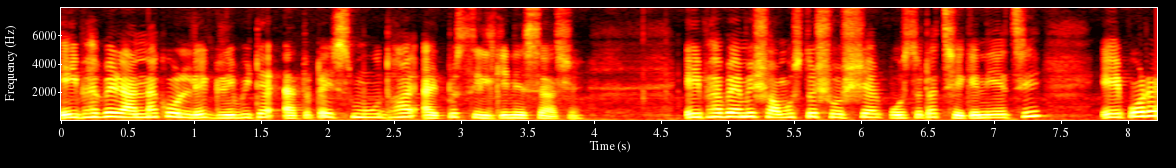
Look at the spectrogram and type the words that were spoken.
এইভাবে রান্না করলে গ্রেভিটা এতটাই স্মুথ হয় আর একটু সিল্কিনেস আসে। এইভাবে আমি সমস্ত সর্ষে আর পোস্তটা ছেঁকে নিয়েছি। এরপরে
